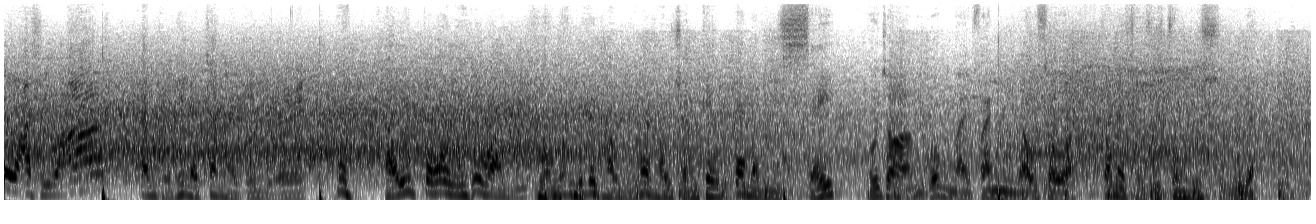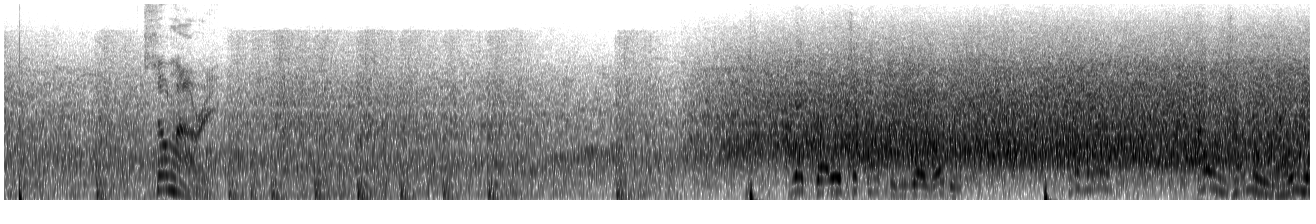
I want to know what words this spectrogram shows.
都話時話，近期天氣真係幾熱。睇波你都話熱喎，咁啲球員喺球場踢波咪熱死。冇錯，如果唔係訓練有素啊，真係隨時中暑嘅。Solari, 一腳都即刻掂過嗰邊。睇睇啦，歐守門員好嘢。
